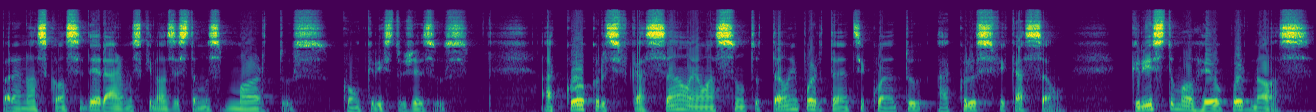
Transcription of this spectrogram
para nós considerarmos que nós estamos mortos com Cristo Jesus. A co-crucificação é um assunto tão importante quanto a crucificação. Cristo morreu por nós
